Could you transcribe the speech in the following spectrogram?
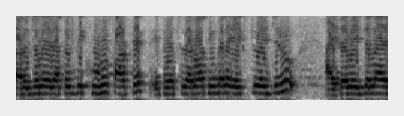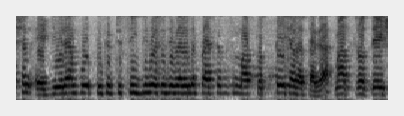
তাদের জন্য এই ল্যাপটপটি খুবই পারফেক্ট এটা হচ্ছে Lenovo ThinkPad X two eight zero I five eight generation eight GB RAM two fifty six GB SSD ভ্যারিয়েন্টের প্রাইস হচ্ছে মাত্র তেইশ হাজার টাকা। মাত্র তেইশ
